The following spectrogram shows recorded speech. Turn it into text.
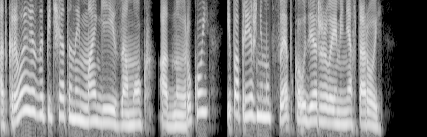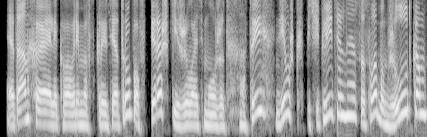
открывая запечатанный магией замок одной рукой и по-прежнему цепко удерживая меня второй. «Это Анхайлик во время вскрытия трупов пирожки жевать может, а ты, девушка впечатлительная, со слабым желудком,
